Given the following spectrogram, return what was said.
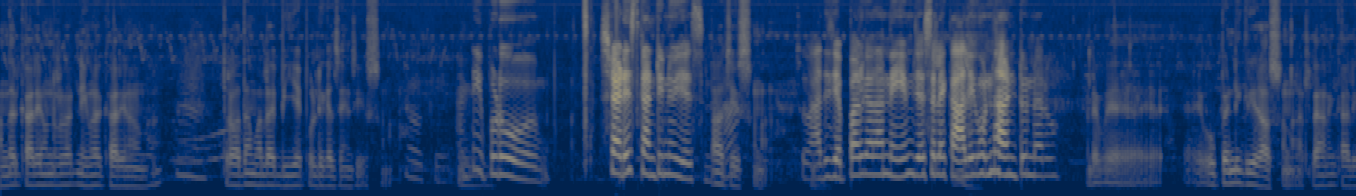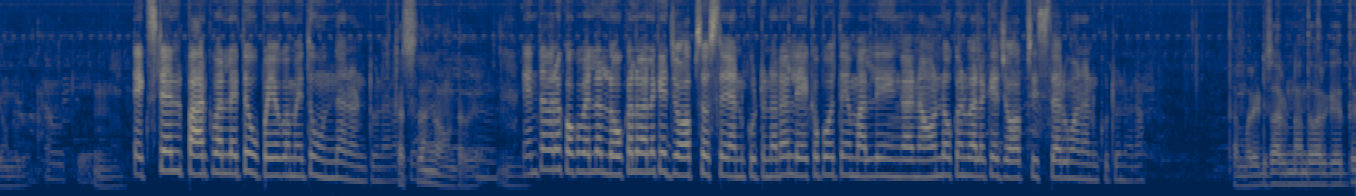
అందరు ఖాళీ ఉన్నారు కాబట్టి నేను కూడా ఖాళీనే ఉన్నా. తర్వాత మళ్ళీ బీఏ పొలిటికల్ సైన్స్ చేస్తున్నా. అంటే ఇప్పుడు స్టడీస్ కంటిన్యూ చేస్తున్నా? చేస్తున్నా. సో అది చెప్పాలి కదా ఏం చేసలే ఖాళీగా ఉన్నా అంటున్నారు? అంటే ఓపెన్ డిగ్రీ రాస్తున్నా అట్లా అని ఖాళీ ఉండడు. టెక్స్టైల్ పార్క్ వల్ల అయితే ఉపయోగం అయితే ఉందని అంటున్నారు ఖచ్చితంగా ఉంటుంది ఎంతవరకు ఒకవేళ లోకల్ వాళ్ళకే జాబ్స్ వస్తాయి అనుకుంటున్నారా? లేకపోతే మళ్ళీ ఇంకా నాన్ లోకల్ వాళ్ళకే జాబ్స్ ఇస్తారు అని అనుకుంటున్నారా? తమ్మారెడ్డి సార్ ఉన్నంత వరకు అయితే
